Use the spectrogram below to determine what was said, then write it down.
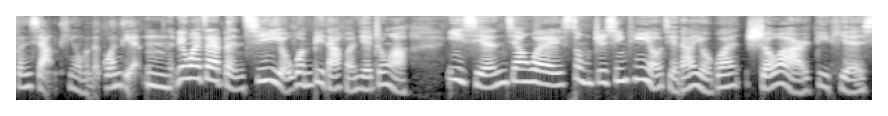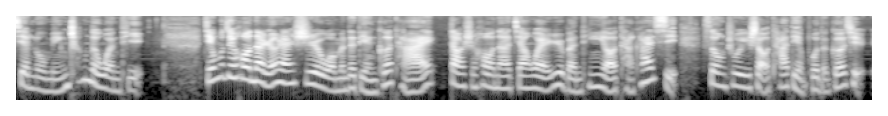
分享听友们的观点。嗯，另外在本期有问必答环节中啊，易贤将为宋志新听友解答有关首尔地铁线路名称的问题。节目最后呢，仍然是我们的点歌台，到时候呢，将为日本听友塔卡西送出一首他点播的歌曲。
